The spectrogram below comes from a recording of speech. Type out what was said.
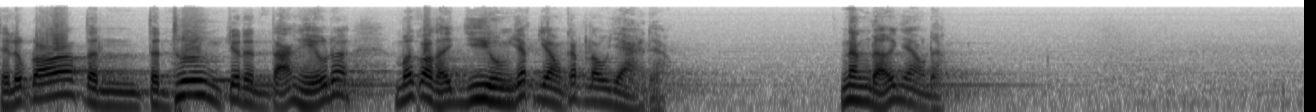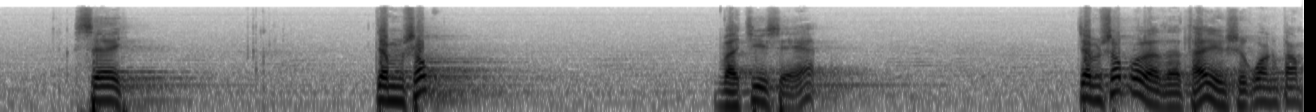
thì lúc đó tình tình thương cho nền tảng hiểu đó mới có thể dìu dắt nhau một cách lâu dài được. Nâng đỡ nhau được. C chăm sóc và chia sẻ. Chăm sóc đó là thể hiện sự quan tâm.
